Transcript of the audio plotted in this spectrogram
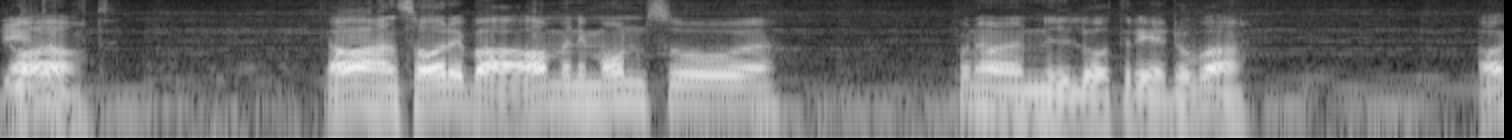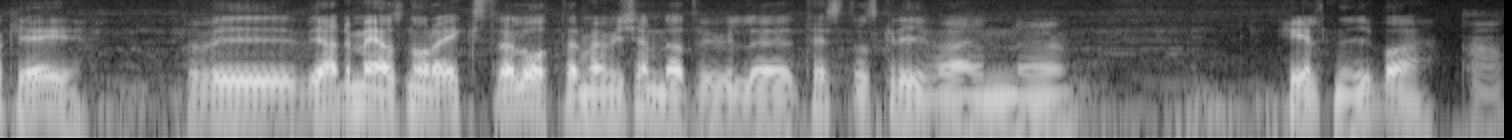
Det är Ja, ja. tufft. Ja, han sa det bara. Ja, men imorgon så får ni ha en ny låt redo va? Okej. För vi, vi hade med oss några extra låtar men vi kände att vi ville testa att skriva en eh, helt ny bara. Ja.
